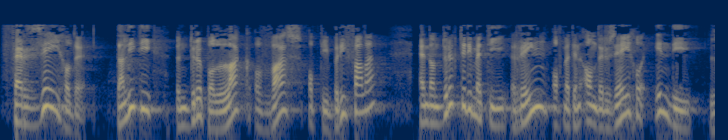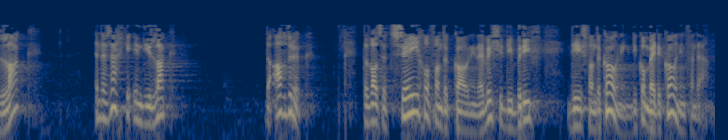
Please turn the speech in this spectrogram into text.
verzegelde. Dan liet hij een druppel lak of was op die brief vallen. En dan drukte hij met die ring of met een ander zegel in die lak. En dan zag je in die lak de afdruk. Dat was het zegel van de koning. Dan wist je, die brief, die is van de koning. Die komt bij de koning vandaan.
